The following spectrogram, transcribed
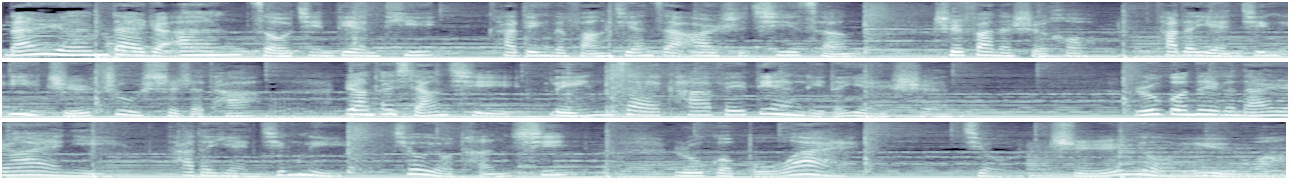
男人带着安走进电梯，他订的房间在二十七层。吃饭的时候，他的眼睛一直注视着他，让他想起林在咖啡店里的眼神。如果那个男人爱你，他的眼睛里就有疼惜；如果不爱，就只有欲望。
